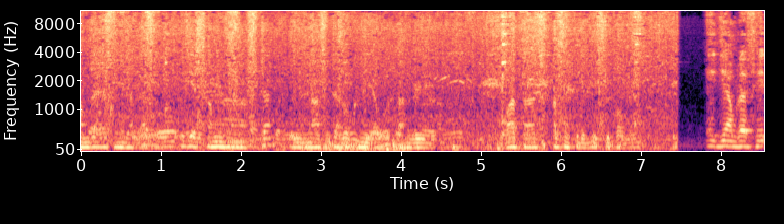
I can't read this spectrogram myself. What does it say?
আমরা এখন যে সামনে নাচটা, ওই নাচটার ওখানে যাব তাহলে বাতাস আশা করি বেশি পাবো। এই যে আমরা সেই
